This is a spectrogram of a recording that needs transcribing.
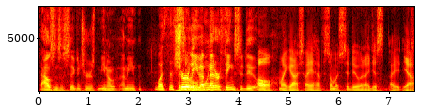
thousands of signatures? You know, I mean, Was this surely you have point? better things to do. Oh my gosh, I have so much to do, and I just, I yeah,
